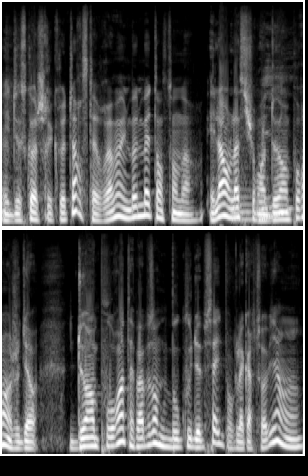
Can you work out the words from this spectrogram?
Et 2 Squatch Recruiter, c'était vraiment une bonne bête en standard. Et là, on l'a sur un Oui. 2-1 pour 1. Je veux dire, 2-1 pour 1, t'as pas besoin de beaucoup d'upside pour que la carte soit bien. hein.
